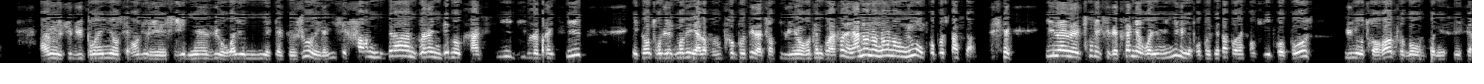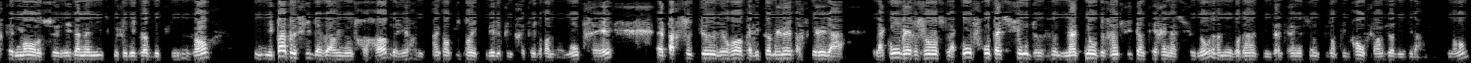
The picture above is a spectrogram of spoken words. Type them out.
Ah, M. Dupont-Aignan s'est rendu, si j'ai bien vu, au Royaume-Uni il y a quelques jours, il a dit c'est formidable, voilà une démocratie, vive le Brexit. Et quand on lui a demandé, alors vous proposez la sortie de l'Union Européenne pour la France, il a dit ah non, non, non, non, nous on propose pas ça. il a trouvé que c'était très bien au Royaume-Uni, mais il ne proposait pas pour la France. Il propose une autre Europe. Bon, vous connaissez certainement les analyses que je développe depuis 9 ans. Il n'est pas possible d'avoir une autre Europe. D'ailleurs, les 58 ans écoulés depuis le traité de Rome l'ont montré. Euh, parce que l'Europe, elle est comme elle est, parce qu'elle est la, convergence, la confrontation de maintenant de 28 intérêts nationaux, un nombre d'intérêts nationaux de plus en plus grand au fur et à mesure des élargissements,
